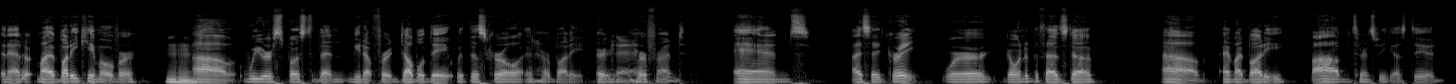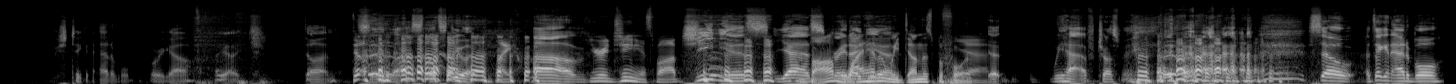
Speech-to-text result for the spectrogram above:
an edi- my buddy came over. Mhm. Uh, we were supposed to then meet up for a double date with this girl and her buddy or Okay. her friend, and I said, "Great, we're going to Bethesda." Um, and my buddy Bob turns to me, and goes, "Dude, we should take an edible before we go." I go, "Done. Say less. Let's do it." like Um, you're a genius, Bob. genius, yes, Bob, great why idea. haven't we done this before? Yeah. Uh, we have, trust me. so I take an edible,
